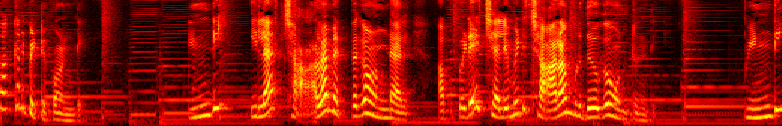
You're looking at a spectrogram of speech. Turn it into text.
పక్కన పెట్టుకోండి. పిండి ఇలా చాలా మెత్తగా ఉండాలి. అప్పుడే చలిమిడి చాలా మృదువుగా ఉంటుంది. పిండి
